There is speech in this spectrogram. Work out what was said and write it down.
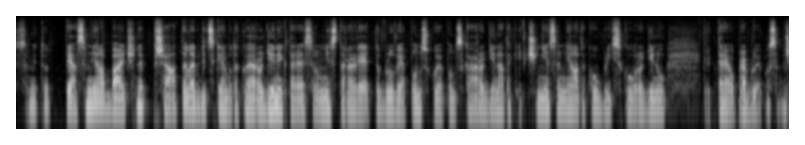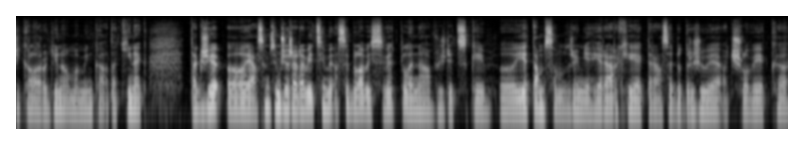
se mi to, já jsem měla báječné přátele vždycky, nebo takové rodiny, které se o mě starali, ať to bylo v Japonsku, japonská rodina, tak i v Číně jsem měla takovou blízkou rodinu, které opravdu, jako jsem říkala, rodina, maminka a tatínek. Takže eh, já si myslím, že řada věcí mi asi byla vysvětlena vždycky. Eh, je tam samozřejmě hierarchie, která se dodržuje a člověk... Eh,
